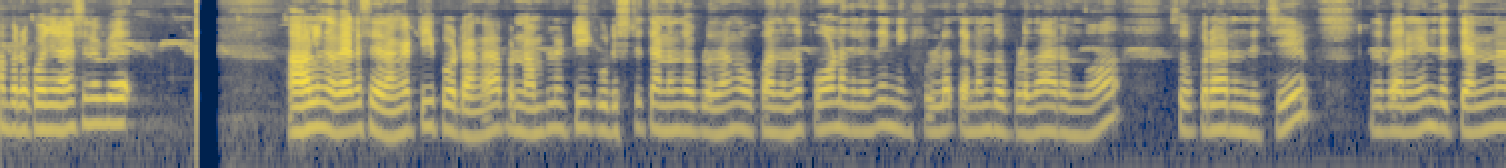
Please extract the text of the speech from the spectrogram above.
அப்புறம் கொஞ்ச நேரம் சின்ன ஆளுங்க வேலை செய்கிறாங்க டீ போட்டாங்க. அப்புறம் நம்மளும் டீ குடிச்சிட்டு தென்னந்தோப்பில் தாங்க உட்காந்துருந்தோம். போனதுலேருந்து இன்றைக்கி ஃபுல்லாக தென்னந்தோப்பில் தான் இருந்தோம். சூப்பராக இருந்துச்சு. இது பாருங்கள் இந்த தென்னை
